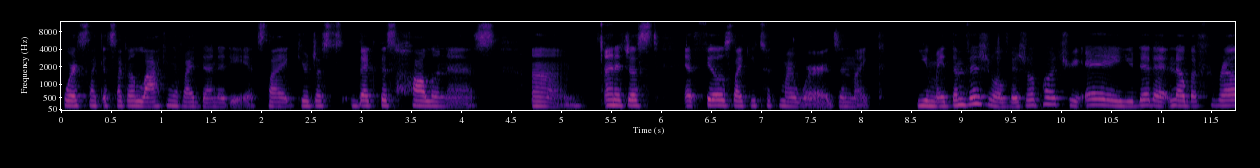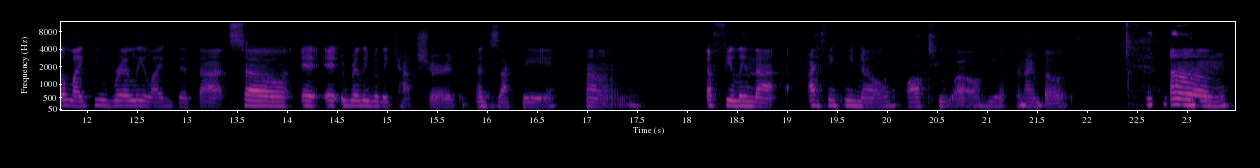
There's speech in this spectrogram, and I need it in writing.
where it's like it's like a lacking of identity. It's like you're just like this hollowness. Um, and it just it feels like you took my words and like you made them visual, visual poetry. Hey, you did it. No, but for real, like you really like did that. So it, it really, really captured exactly um, a feeling that I think we know all too well, you and I both. Um,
